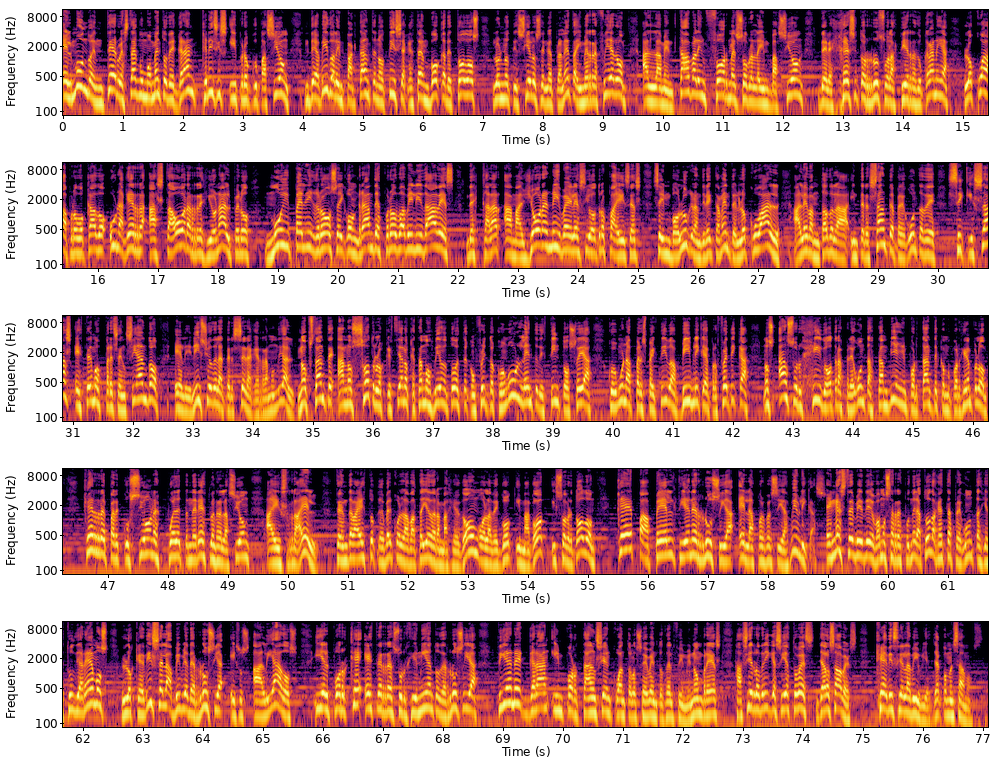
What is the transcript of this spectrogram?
El mundo entero está en un momento de gran crisis y preocupación debido a la impactante noticia que está en boca de todos los noticieros en el planeta y me refiero al lamentable informe sobre la invasión del ejército ruso a las tierras de Ucrania, lo cual ha provocado una guerra hasta ahora regional, pero muy peligrosa y con grandes probabilidades de escalar a mayores niveles y otros países se involucran directamente, lo cual ha levantado la interesante pregunta de si quizás estemos presenciando el inicio de la Tercera Guerra Mundial. No obstante, a nosotros los cristianos que estamos viendo todo este conflicto con un lente distinto, o sea, con una perspectiva bíblica y profética, nos han surgido otras preguntas también importantes como por ejemplo, ¿qué repercusiones puede tener esto en relación a Israel? ¿Tendrá esto que ver con la batalla de Armagedón o la de Gog y Magog? Y sobre todo, ¿Qué papel tiene Rusia en las profecías bíblicas? En este video vamos a responder a todas estas preguntas y estudiaremos lo que dice la Biblia de Rusia y sus aliados y el por qué este resurgimiento de Rusia tiene gran importancia en cuanto a los eventos del fin. Mi nombre es Jacier Rodríguez y esto es, ya lo sabes, ¿qué dice la Biblia? Ya comenzamos.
